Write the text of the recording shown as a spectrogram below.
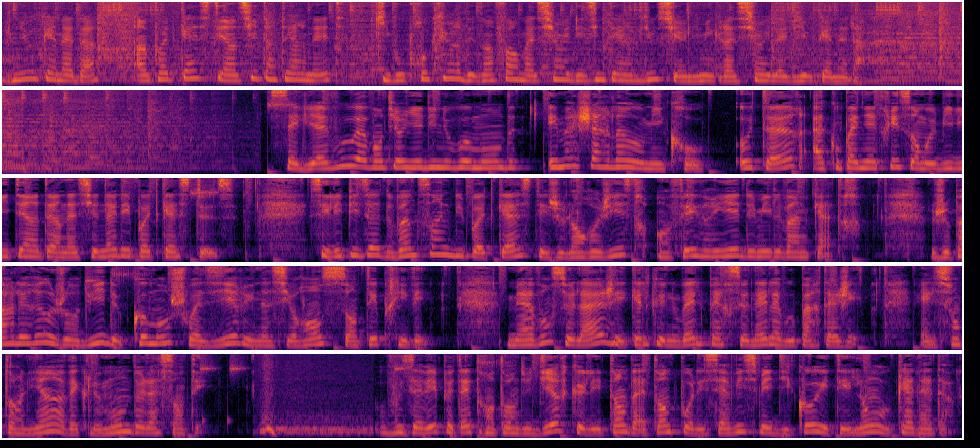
Bienvenue au Canada, un podcast et un site internet qui vous procure des informations et des interviews sur l'immigration et la vie au Canada. Salut à vous, aventuriers du Nouveau Monde. Emma Charlin au micro, auteure, accompagnatrice en mobilité internationale et podcasteuse. C'est l'épisode 25 du podcast et je l'enregistre en février 2024. Je parlerai aujourd'hui de comment choisir une assurance santé privée. Mais avant cela, j'ai quelques nouvelles personnelles à vous partager. Elles sont en lien avec le monde de la santé. Vous avez peut-être entendu dire que les temps d'attente pour les services médicaux étaient longs au Canada.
